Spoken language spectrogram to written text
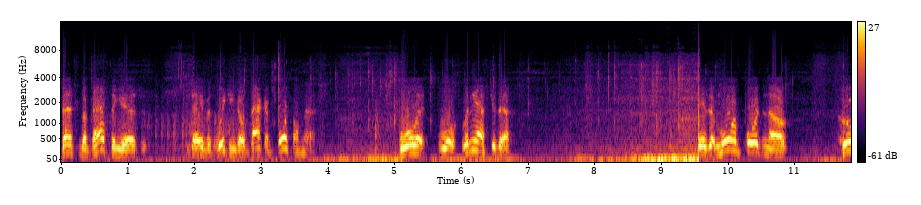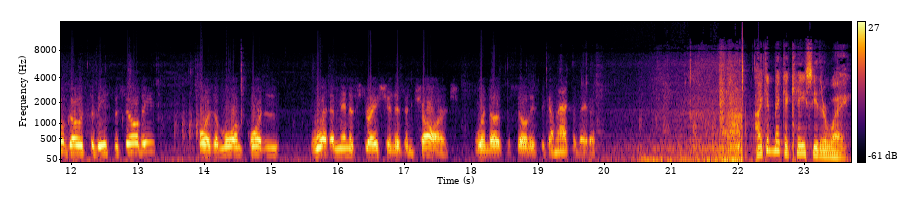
that's the bad thing is, Dave, is we can go back and forth on this. Will it? Well, let me ask you this: Is it more important of who goes to these facilities, or is it more important what administration is in charge when those facilities become activated? I could make a case either way,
